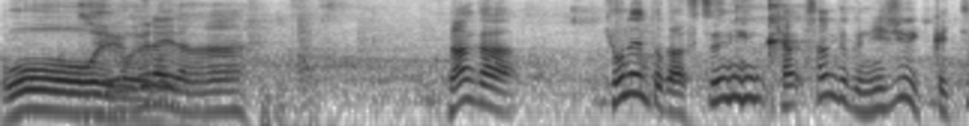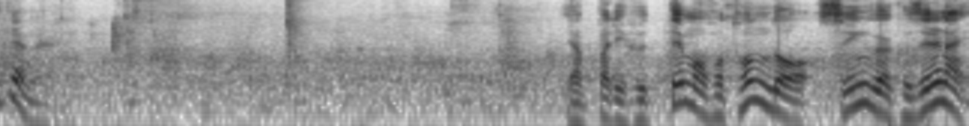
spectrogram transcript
おおぐらいだな。なんか去年とか普通に100 321回行ってたよねやっぱり振ってもほとんどスイングが崩れない。い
